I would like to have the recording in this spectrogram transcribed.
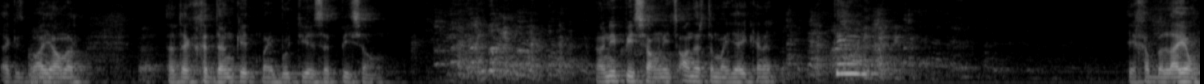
ek is baie jammer dat ek gedink het my boetie is 'n piesang. Nou nie piesang niets anders te maar jy kan dit. Ding. Jy gaan bely hom.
